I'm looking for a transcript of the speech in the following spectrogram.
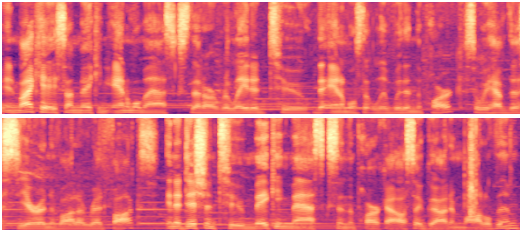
In my case, I'm making animal masks that are related to the animals that live within the park. So we have the Sierra Nevada red fox. In addition to making masks in the park, I also go out and model them.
